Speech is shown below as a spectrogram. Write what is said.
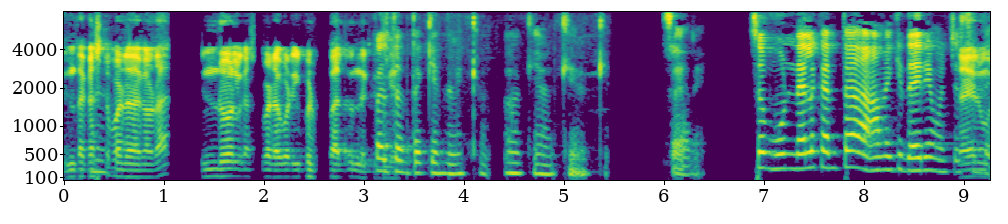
ఇంత కష్టపడ్డా కూడా ఇన్ని రోజులు కష్టపడ్డా కూడా ఇప్పుడు ఫలితం దక్కింది. ఫలితం తగ్గింది ఓకే ఓకే ఓకే. సరే. సో మూడు నెలలకంతా ఆమెకి ధైర్యం వచ్చేసింది.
